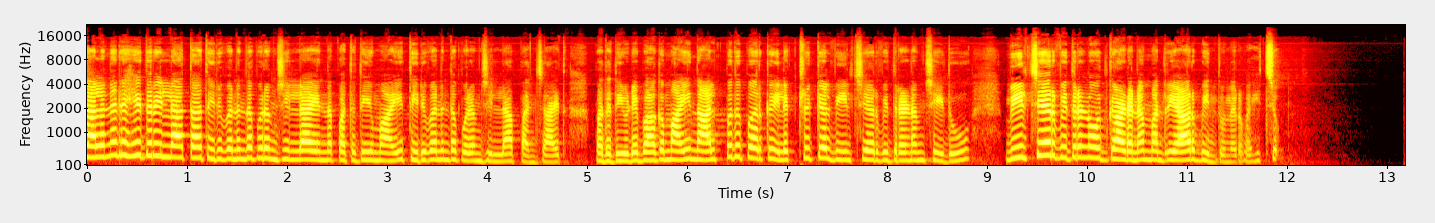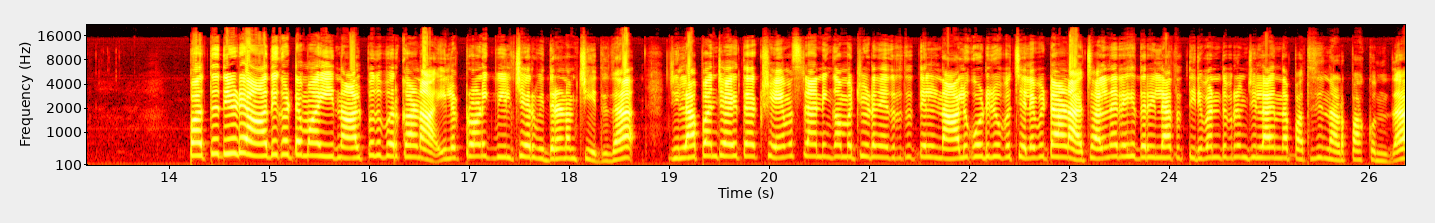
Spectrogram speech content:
ചലനരഹിതരില്ലാത്ത തിരുവനന്തപുരം ജില്ല എന്ന പദ്ധതിയുമായി തിരുവനന്തപുരം ജില്ലാ പഞ്ചായത്ത്. പദ്ധതിയുടെ ഭാഗമായി നാൽപ്പത് പേർക്ക് ഇലക്ട്രിക്കൽ വീൽചെയർ വിതരണം ചെയ്തു. വീൽചെയർ വിതരണോദ്ഘാടനം മന്ത്രി ആർ ബിന്ദു നിർവഹിച്ചു. പദ്ധതിയുടെ ആദ്യഘട്ടമായി നാൽപ്പത് പേർക്കാണ് ഇലക്ട്രോണിക് വീൽചെയർ വിതരണം ചെയ്തത്. ജില്ലാ പഞ്ചായത്ത് ക്ഷേമ സ്റ്റാൻഡിംഗ് കമ്മിറ്റിയുടെ നേതൃത്വത്തിൽ നാല് കോടി രൂപ ചെലവിട്ടാണ് ചലനരഹിതരില്ലാത്ത തിരുവനന്തപുരം ജില്ല എന്ന പദ്ധതി നടപ്പാക്കുന്നത്.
